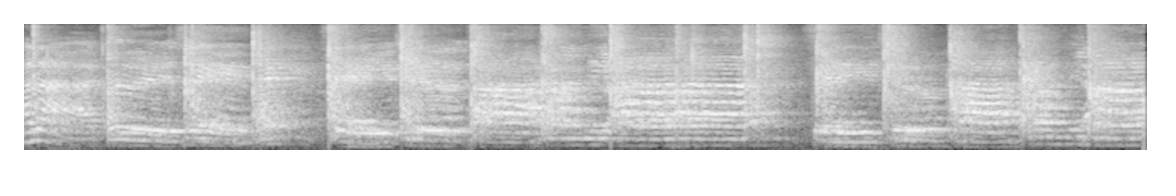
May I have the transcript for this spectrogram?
하나, 둘, 셋, 넷. 생일 축하합니다. 생일 축하합니다.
